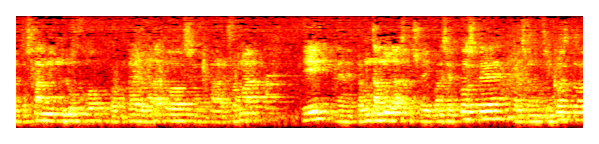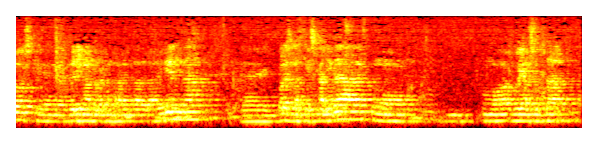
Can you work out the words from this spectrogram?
alto standing, lujo, por contrario, baratos, eh, para reformar, y eh, preguntan dudas, pues, cuál es el coste, cuáles son los impuestos que derivan de la compraventa de la vivienda, eh, cuál es la fiscalidad, cómo, cómo voy a soltar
